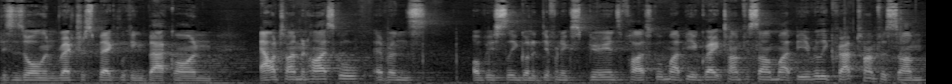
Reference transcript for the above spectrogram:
this is all in retrospect, looking back on our time in high school. Everyone's obviously got a different experience of high school. Might be a great time for some, might be a really crap time for some.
